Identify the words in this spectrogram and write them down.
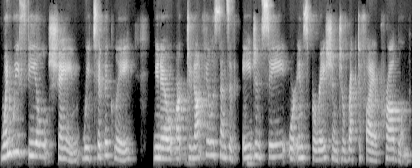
When we feel shame, we typically you know are, do not feel a sense of agency or inspiration to rectify a problem.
